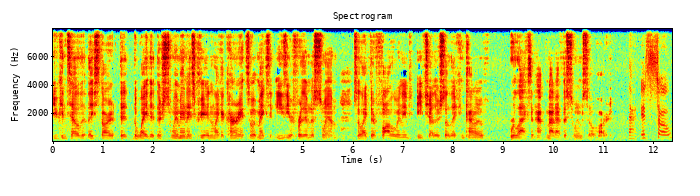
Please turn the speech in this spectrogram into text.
you can tell that they start that the way that they're swimming is creating like a current, so it makes it easier for them to swim. So like they're following each other, so they can kind of relax and ha- not have to swim so hard. That is so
